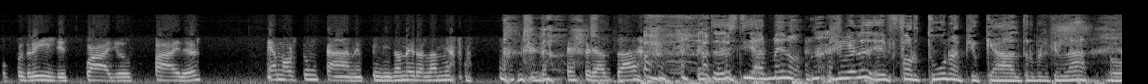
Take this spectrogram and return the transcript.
coccodrilli, squali o spider ha morto un cane quindi non era la mia fortuna essere azzardo. Dovresti almeno quella è fortuna più che altro perché là Boh,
